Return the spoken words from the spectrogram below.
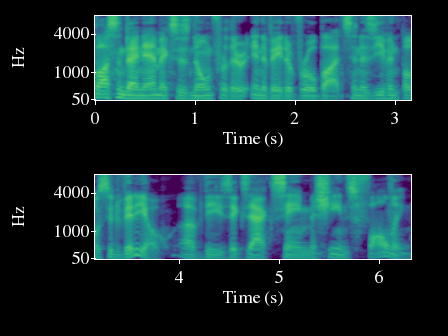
Boston Dynamics is known for their innovative robots and has even posted video of these exact same machines falling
